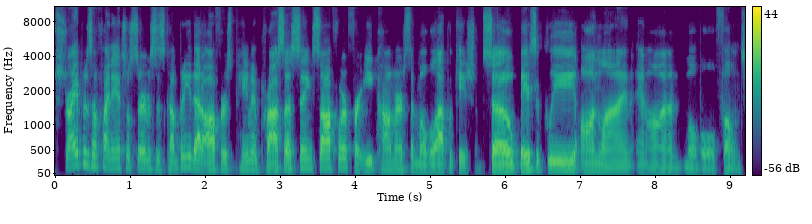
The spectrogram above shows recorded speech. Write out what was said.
Stripe is a financial services company that offers payment processing software for e commerce and mobile applications. So, basically, online and on mobile phones.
